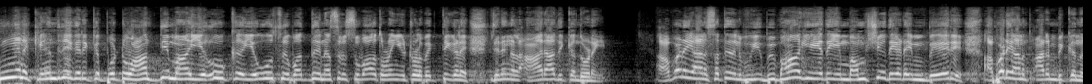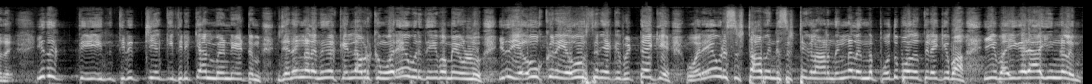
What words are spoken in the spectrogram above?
ഇങ്ങനെ കേന്ദ്രീകരിക്കപ്പെട്ടു ആദ്യമായി യൗക്ക് യൗസ് വദ് നസ്രു സുബാ തുടങ്ങിയിട്ടുള്ള വ്യക്തികളെ ജനങ്ങൾ ആരാധിക്കാൻ തുടങ്ങി. അവിടെയാണ് സത്യത്തിൽ വിഭാഗീയതയും വംശീയതയുടെയും പേര് അവിടെയാണ് ആരംഭിക്കുന്നത്. ഇത് തിരിച്ചേക്ക് തിരിക്കാൻ വേണ്ടിയിട്ടും ജനങ്ങളെ നിങ്ങൾക്ക് എല്ലാവർക്കും ഒരേ ഒരു ദൈവമേ ഉള്ളൂ. ഇത് യൗക്കിനെ യൗസിനെയൊക്കെ വിട്ടേക്ക് ഒരേ ഒരു സൃഷ്ടാവിന്റെ സൃഷ്ടികളാണ് നിങ്ങൾ എന്ന പൊതുബോധത്തിലേക്ക് വാ. ഈ വൈകരാഗ്യങ്ങളും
